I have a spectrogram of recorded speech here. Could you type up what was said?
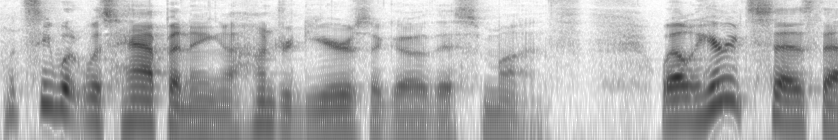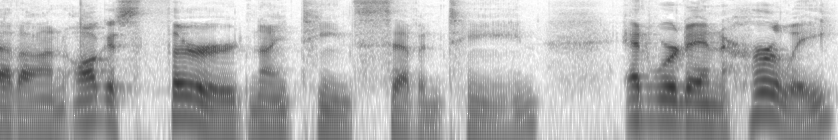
Let's see what was happening a hundred years ago this month. Well, here it says that on August 3rd, 1917, Edward N. Hurley,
